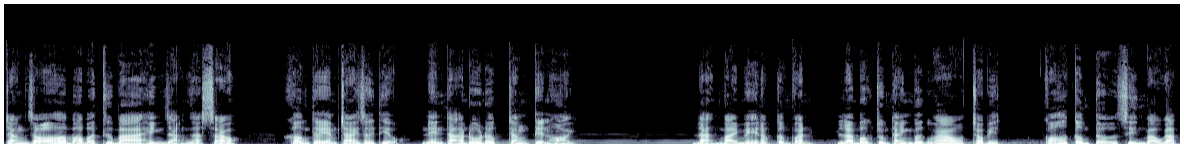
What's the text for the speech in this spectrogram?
Chẳng rõ bảo vật thứ ba hình dạng ra sao. Không thấy em trai giới thiệu nên tà đô đốc chẳng tiện hỏi. Đang mải mê đọc công văn, lã bộc trung thành bước vào cho biết có công tử xin vào gặp.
